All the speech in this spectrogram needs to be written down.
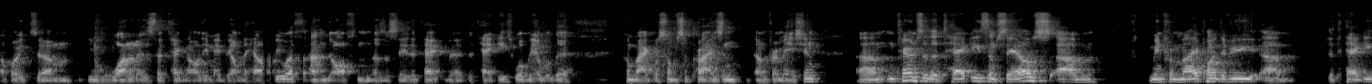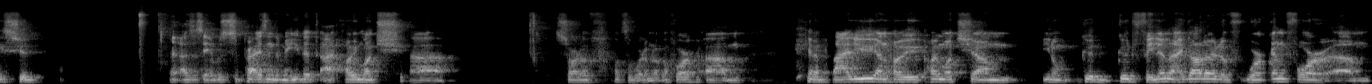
about um, you know what it is that technology may be able to help you with, and often, as I say, the tech the, the techies will be able to come back with some surprising information. Um, in terms of the techies themselves, um, mean, from my point of view, uh, the techies should, as I say, it was surprising to me that uh, how much uh, sort of what's the word I'm looking for, um, kind of value and how how much um, you know good good feeling I got out of working for um,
